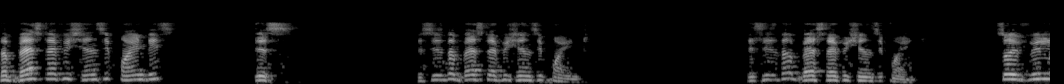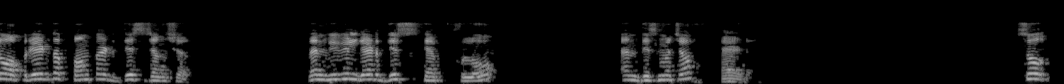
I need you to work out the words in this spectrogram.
the best efficiency point is this. This is the best efficiency point this is the best efficiency point. So if we will operate the pump at this juncture then we will get this step flow and this much of head. So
